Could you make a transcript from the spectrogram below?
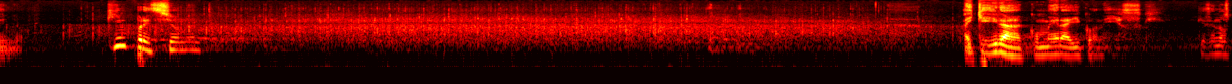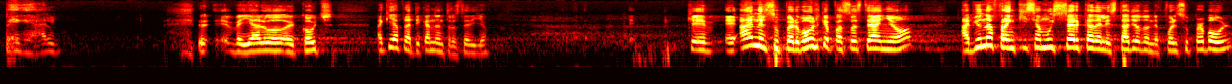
Señor. Qué impresionante. Hay que ir a comer ahí con ellos, que se nos pegue algo. Eh, eh, veía algo, eh, coach, aquí ya platicando entre usted y yo. Que, ah, en el Super Bowl que pasó este año, había una franquicia muy cerca del estadio donde fue el Super Bowl.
